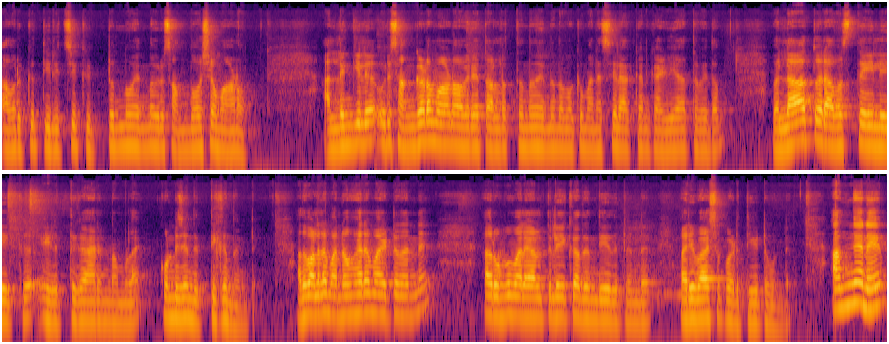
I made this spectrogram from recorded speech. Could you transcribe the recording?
അവർക്ക് തിരിച്ച് കിട്ടുന്നു എന്നൊരു സന്തോഷമാണോ? അല്ലെങ്കിൽ ഒരു സങ്കടമാണോ അവരെ തളർത്തുന്നത് എന്ന് നമുക്ക് മനസ്സിലാക്കാൻ കഴിയാത്ത വിധം വല്ലാത്തൊരവസ്ഥയിലേക്ക് എഴുത്തുകാരൻ നമ്മളെ കൊണ്ടുചെന്ന് എത്തിക്കുന്നുണ്ട് അത് വളരെ മനോഹരമായിട്ട് തന്നെ റുബ് മലയാളത്തിലേക്ക് അത് എന്ത് ചെയ്തിട്ടുണ്ട് പരിഭാഷപ്പെടുത്തിയിട്ടുമുണ്ട്. അങ്ങനെ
